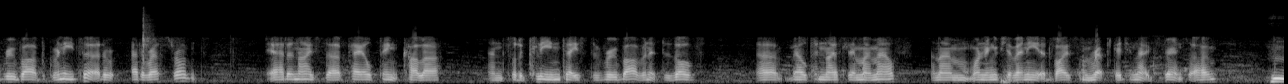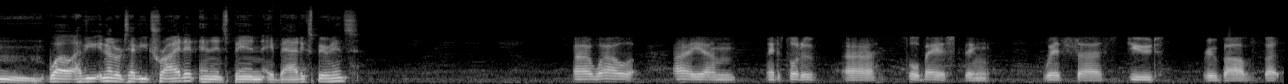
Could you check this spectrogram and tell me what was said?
rhubarb granita at a, at a restaurant. It had a nice uh, pale pink color and sort of clean taste of rhubarb, and it dissolved, uh, melted nicely in my mouth. And I'm wondering if you have any advice on replicating that experience at home. Hmm. Well, have you? In other words, have you tried it and it's been a bad experience? Uh, well, I um, made a sort of uh, sorbet-ish thing with uh, stewed rhubarb, but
